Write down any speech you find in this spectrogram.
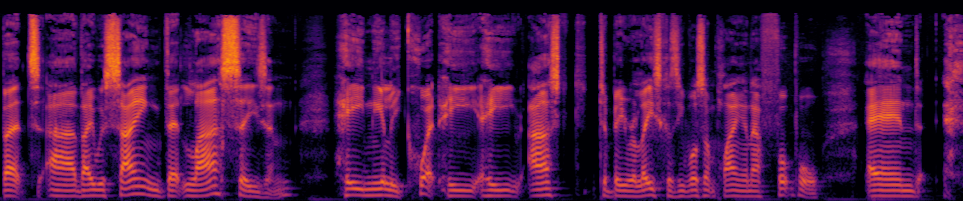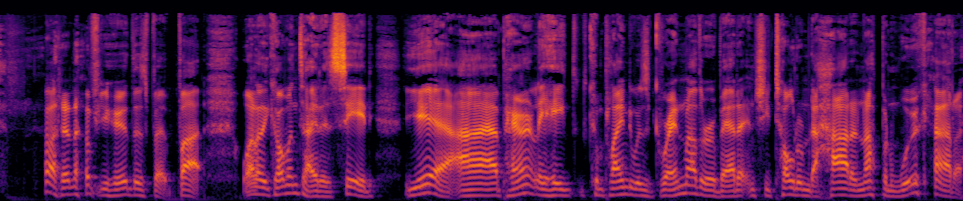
but uh, they were saying that last season he nearly quit. He he asked to be released because he wasn't playing enough football, and. I don't know if you heard this, but but one of the commentators said, yeah, uh, apparently he complained to his grandmother about it, and she told him to harden up and work harder.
